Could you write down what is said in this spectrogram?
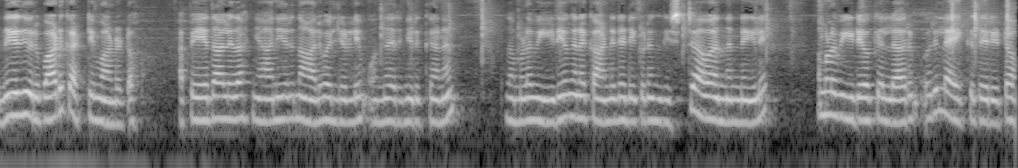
എന്ന് കരുതി ഒരുപാട് കട്ടിയും വേണ്ട കേട്ടോ അപ്പോൾ ഏതായാലും ഇതാ ഞാൻ ഈ ഒരു നാല് വല്യുള്ളിയും ഒന്ന് അരിഞ്ഞെടുക്കുകയാണ് നമ്മളെ വീഡിയോ ഇങ്ങനെ കണ്ണിന്റെ അടിയിൽ നിങ്ങൾക്ക് ഇഷ്ടമാവുക എന്നുണ്ടെങ്കിൽ നമ്മളെ വീഡിയോക്ക് എല്ലാവരും ഒരു ലൈക്ക് തരും കേട്ടോ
